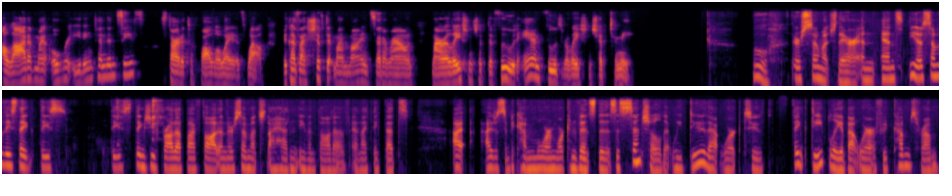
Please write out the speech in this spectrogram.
a lot of my overeating tendencies started to fall away as well because I shifted my mindset around my relationship to food and food's relationship to me. Ooh, there's so much there, and and you know some of these things these these things you've brought up, I've thought, and there's so much I hadn't even thought of, and I think that's I I just have become more and more convinced that it's essential that we do that work to think deeply about where our food comes from,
